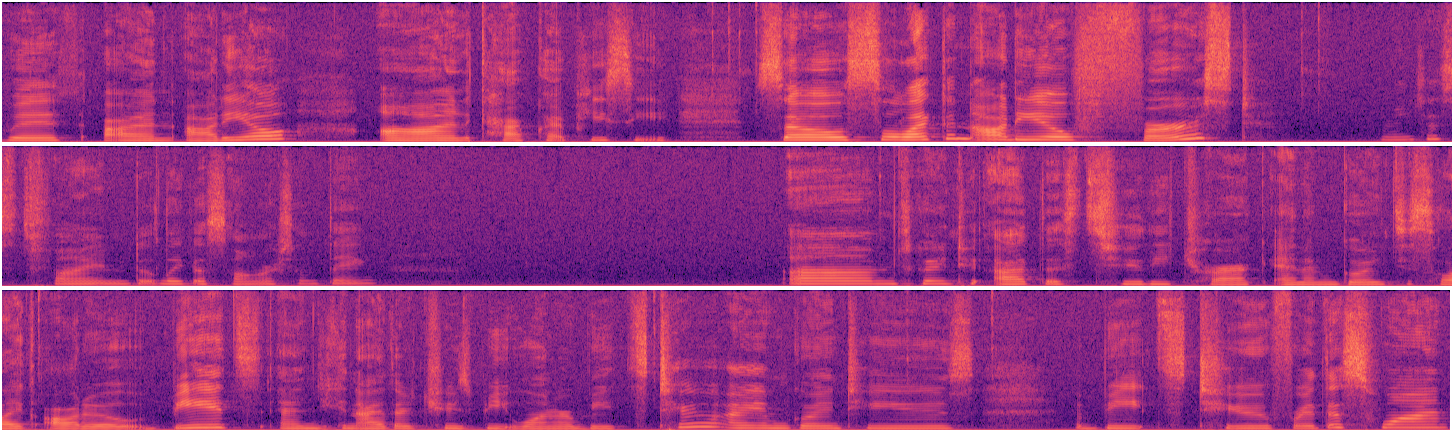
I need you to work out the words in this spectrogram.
with an audio on CapCut PC. So select an audio first. Let me just find like a song or something. I'm just going to add this to the track and I'm going to select auto beats and you can either choose beat 1 or beats 2. I am going to use beats 2 for this one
